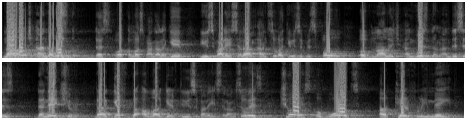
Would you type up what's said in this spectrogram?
Knowledge and the wisdom. That's what Allah subhanahu wa ta'ala gave Yusuf alayhi salam. And Surah Yusuf is full of knowledge and wisdom. And this is the nature, the gift that Allah gave to Yusuf alayhi salam. So his choice of words are carefully made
